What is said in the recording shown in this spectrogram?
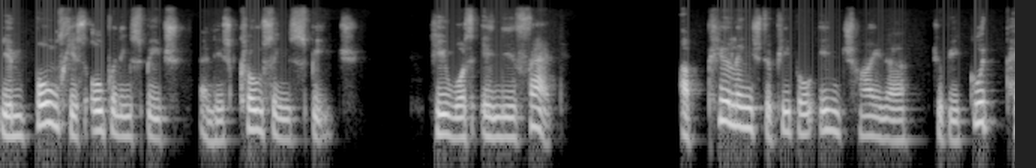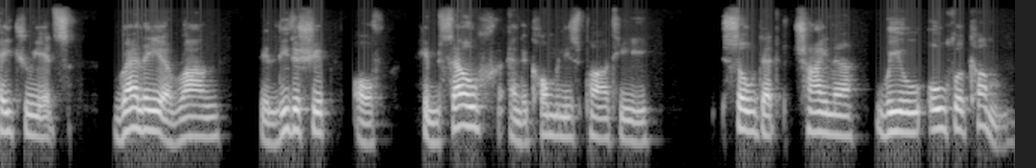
in both his opening speech and his closing speech, he was in effect appealing to people in China to be good patriots, rally around the leadership of himself and the Communist Party so that China will overcome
